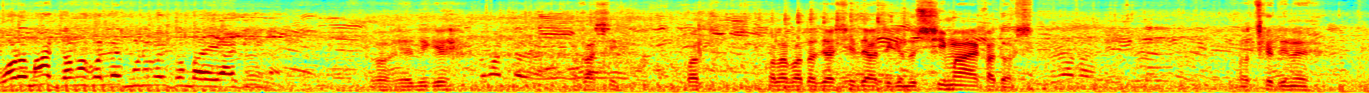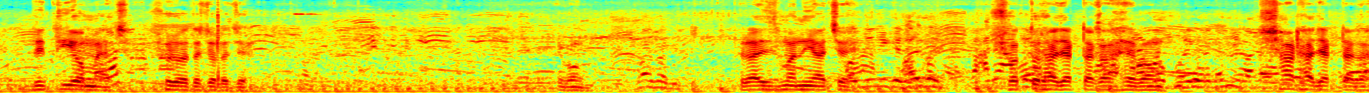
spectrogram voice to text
বড় এদিকে আকাশি কল- পাতা জার্সিতে আছে কিন্তু সীমা একাদশ। আজকে দিনের দ্বিতীয় ম্যাচ শুরু হতে চলেছে। এবং প্রাইজ মানি আছে সত্তর হাজার টাকা এবং ষাট হাজার টাকা।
